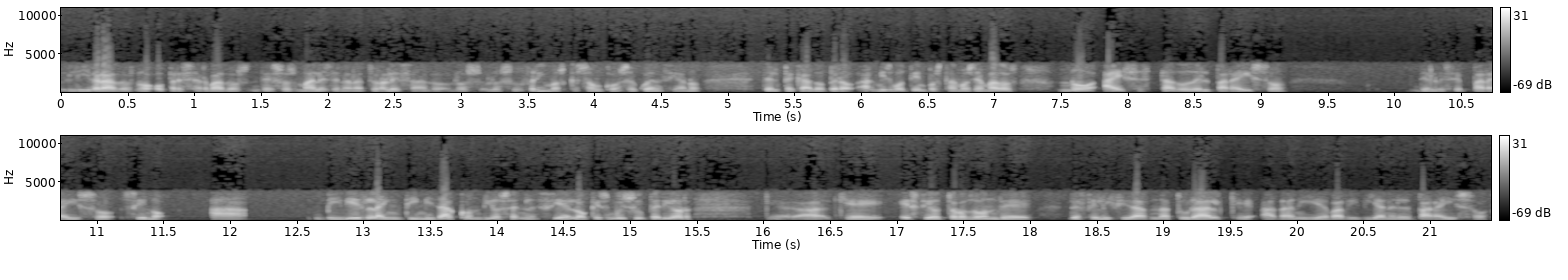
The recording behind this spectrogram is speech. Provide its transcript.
librados ¿no? o preservados de esos males de la naturaleza, los, los, sufrimos, que son consecuencia ¿no? del pecado, pero al mismo tiempo estamos llamados no a ese estado del paraíso, del ese paraíso, sino a vivir la intimidad con Dios en el cielo, que es muy superior que, este otro don de, felicidad natural que Adán y Eva vivían en el paraíso.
